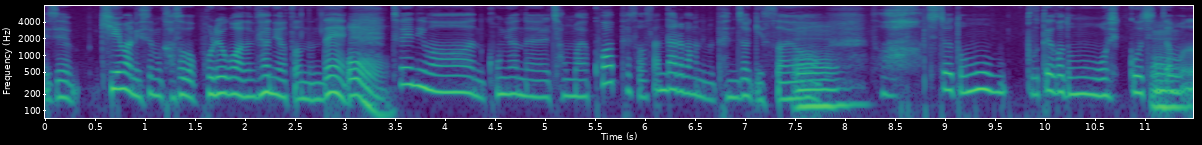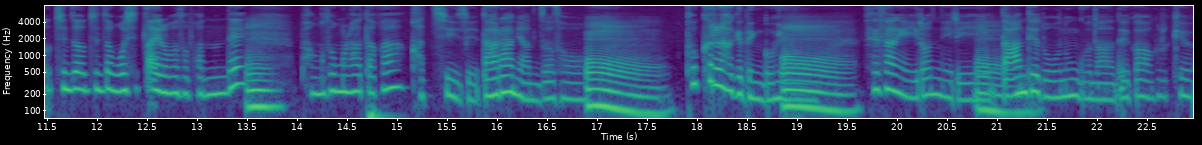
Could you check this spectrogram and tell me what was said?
이제 기회만 있으면 가서 막 보려고 하는 편이었었는데 어. 트웬티원 공연을 정말 코앞에서 산다르방님을 뵌 적이 있어요. 어. 와 진짜 너무 무대가 너무 멋있고 진짜 어. 뭐- 진짜 진짜 멋있다 이러면서 봤는데 어. 방송을 하다가 같이 이제 나란히 앉아서 어. 토크를 하게 된 거예요. 어. 세상에 이런 일이 어. 나한테도 오는구나. 내가 그렇게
